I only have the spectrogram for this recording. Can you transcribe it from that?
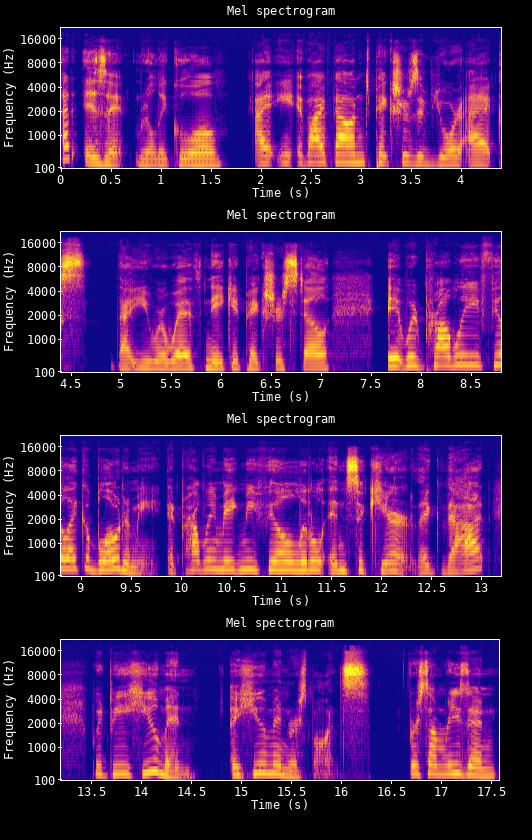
that isn't really cool. I if I found pictures of your ex that you were with, naked pictures still, it would probably feel like a blow to me. It'd probably make me feel a little insecure. Like that would be human, a human response. For some reason,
